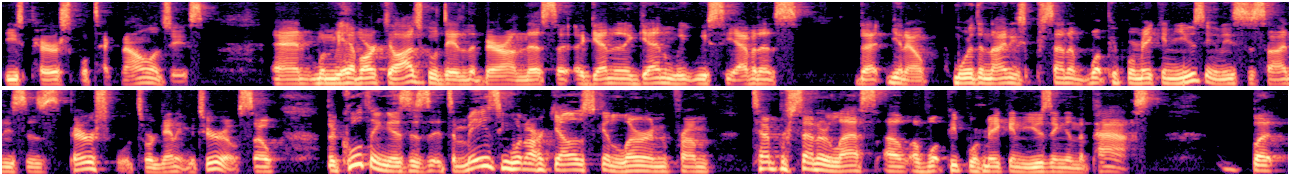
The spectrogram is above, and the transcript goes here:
these perishable technologies. And when we have archaeological data that bear on this, again and again, we, we see evidence that you know more than 90% of what people are making using in these societies is perishable. It's organic material. So the cool thing is is it's amazing what archaeologists can learn from 10% or less of, of what people were making using in the past. But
